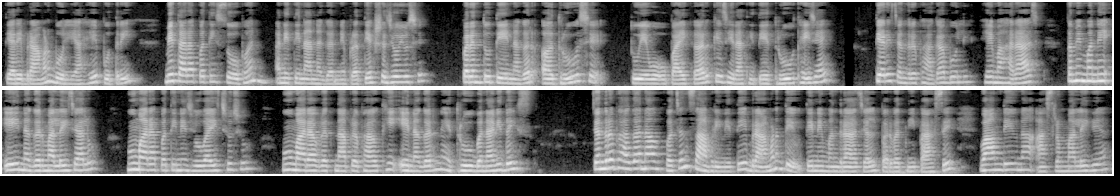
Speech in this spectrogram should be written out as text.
ત્યારે બ્રાહ્મણ બોલ્યા, હે પુત્રી મેં તારા પતિ શોભન અને તેના નગરને પ્રત્યક્ષ જોયું છે, પરંતુ તે નગર અધ્રુવ છે. તું એવો ઉપાય કર કે જેનાથી તે ધ્રુવ થઈ જાય. ત્યારે ચંદ્રભાગા બોલી, હે મહારાજ, તમે મને એ નગરમાં લઈ ચાલો. હું મારા પતિને જોવા ઈચ્છું છું. હું મારા વ્રતના પ્રભાવથી એ નગરને ધ્રુવ બનાવી દઈશ. ચંદ્રભાગાના વચન સાંભળીને તે બ્રાહ્મણ દેવ તેને મંદ્રાચલ પર્વતની પાસે વામદેવના આશ્રમમાં લઈ ગયા.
